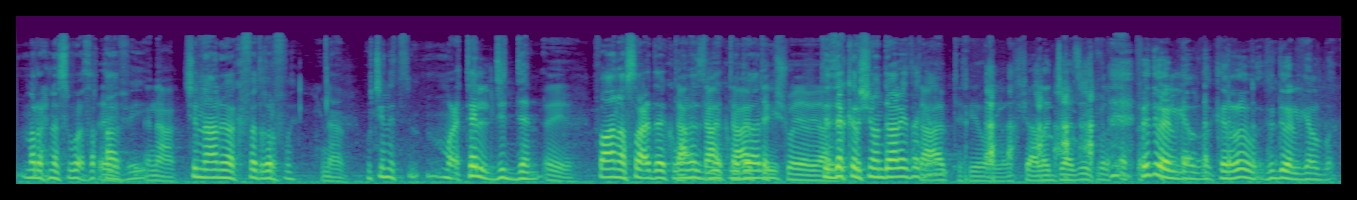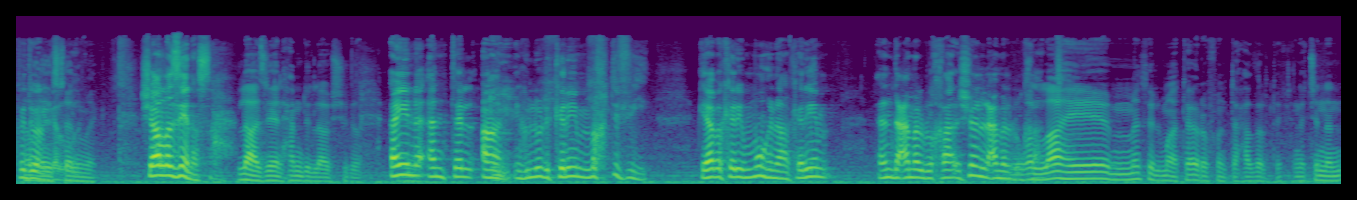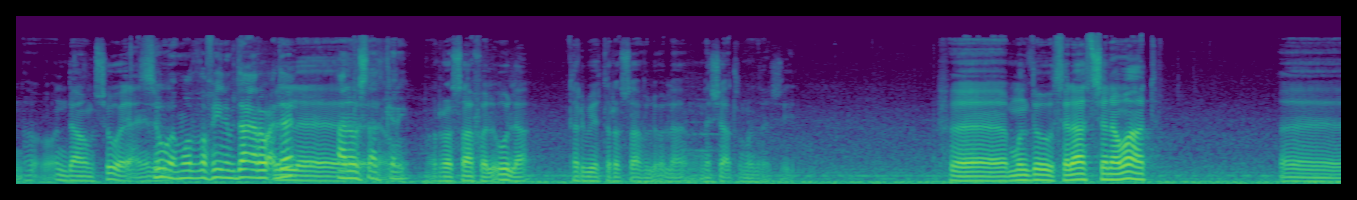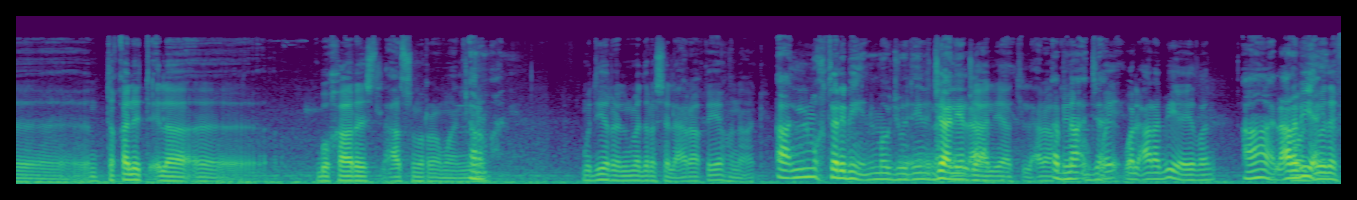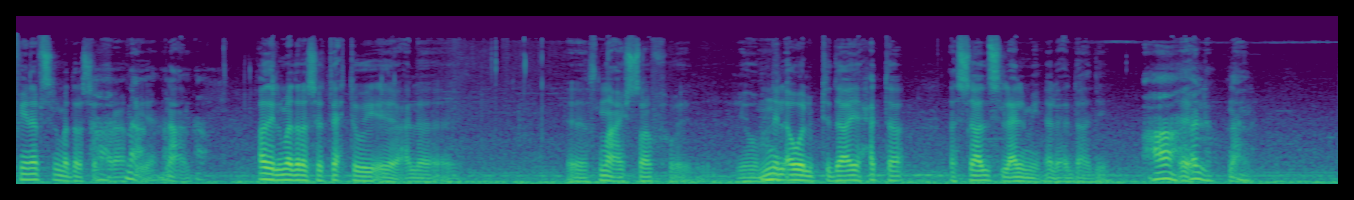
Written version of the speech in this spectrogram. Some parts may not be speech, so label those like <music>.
مره رحنا أسبوع إيه، ثقافي. نعم. كنا أنا وياك في غرفة. نعم. وكنت معتل جدا. اي فأنا اصعدك تع- وانزلك مداري شوية وياي. تتذكر شلون داريتك؟ تعبتك إي والله. إن شاء الله تجازيك <laughs> فدوى قلبك الروح. فدوى قلبك فدوى الله قلبك. يسلمك. إن شاء الله زين الصحة. لا زين الحمد لله والشكر. أين أنت الآن؟ يقولوا لي كريم مختفي. يا أبا كريم مو هنا. كريم عنده عمل بالخارج. شنو العمل بالخارج؟ والله مثل ما تعرف أنت حضرتك إحنا كنا نداوم سوا يعني سوى موظفين بدائره واحدة. بال- أنا وأستاذ كريم. الرصافه الأولى تربية الرصافه الأولى النشاط المدرسي فمنذ ثلاث سنوات آه، انتقلت إلى آه، بوخارست العاصمة الرومانية. روماني مدير المدرسة العراقية هناك. آه للمغتربين الموجودين نعم، الجاليه العربية. الجاليات العراقية. أبناء الجالية. والعربية أيضا. آه العربية. موجودة في نفس المدرسة آه العراقية. نعم, نعم, نعم, نعم. هذه المدرسة تحتوي على آه، 12 صف اللي هو من الأول ابتدائي حتى السادس العلمي الإعدادي. آه إيه، حلو. نعم.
